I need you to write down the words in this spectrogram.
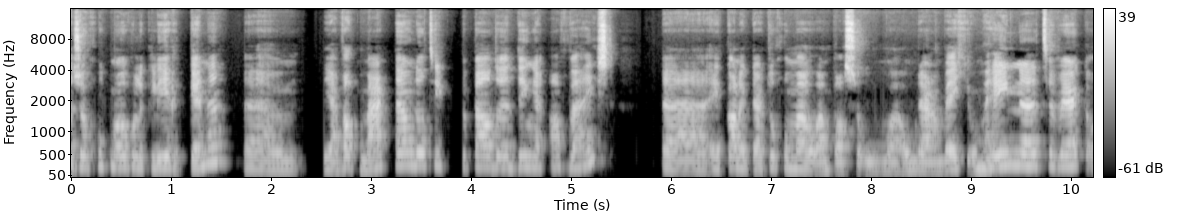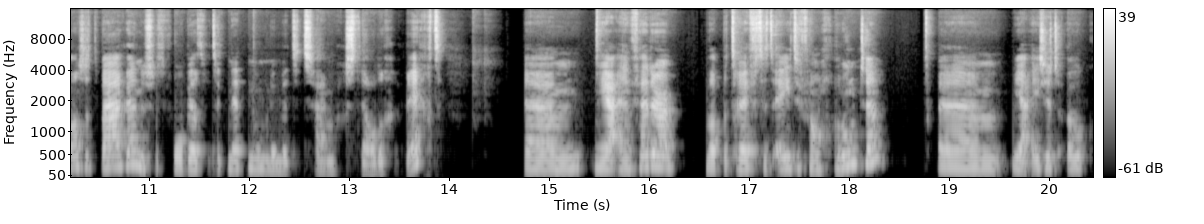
zo goed mogelijk leren kennen. Um, ja, wat maakt nou dat hij bepaalde dingen afwijst? Uh, en kan ik daar toch een mouw aan passen om, uh, om daar een beetje omheen te werken, als het ware? Dus het voorbeeld wat ik net noemde met het samengestelde gerecht. Um, ja, en verder, wat betreft het eten van groenten, um, ja, is het ook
